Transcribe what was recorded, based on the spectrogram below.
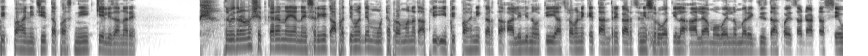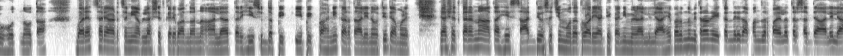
पीक पाहणीची तपासणी केली जाणार आहे. तर मित्रांनो शेतकऱ्यांना या नैसर्गिक आपत्तीमध्ये मोठ्या प्रमाणात आपली ई पीक पाहणी करता आलेली नव्हती. याचप्रमाणे काही तांत्रिक अडचणी सुरुवातीला आल्या. मोबाईल नंबर एक्झिस्ट दाखवायचा डाटा सेव्ह होत नव्हता. बऱ्याच साऱ्या अडचणी आपल्या शेतकरी बांधवांना आल्या तर ही सुद्धा पीक ई पीक पाहणी करता आली नव्हती. त्यामुळे या शेतकऱ्यांना आता हे सात दिवसाची मुदतवाढ या ठिकाणी मिळालेली आहे. परंतु मित्रांनो एकंदरीत आपण जर पाहिलं तर सध्या आलेल्या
